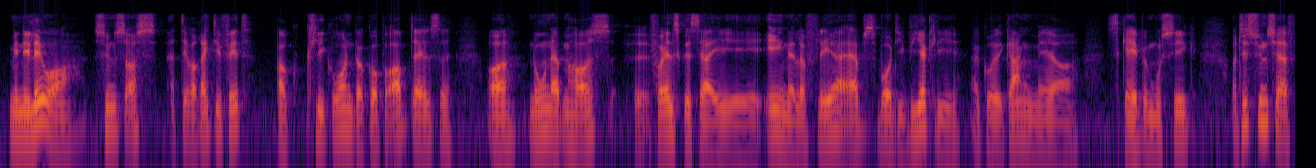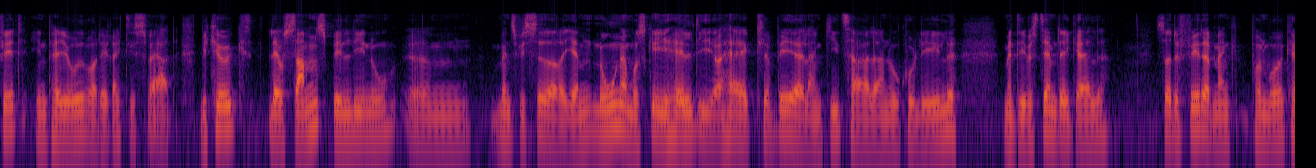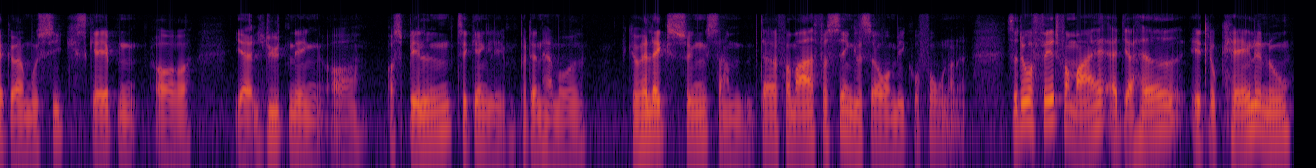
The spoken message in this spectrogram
Mine elever synes også, at det var rigtig fedt at klikke rundt og gå på opdagelse, og nogle af dem har også øh, forelsket sig i en eller flere apps, hvor de virkelig er gået i gang med at skabe musik. Og det synes jeg er fedt i en periode, hvor det er rigtig svært. Vi kan jo ikke lave sammenspil lige nu, øhm, mens vi sidder derhjemme. Nogle er måske heldige at have et klaver eller en guitar eller en ukulele, men det er bestemt ikke alle. Så er det fedt, at man på en måde kan gøre musikskaben og ja, lytning og, og spillen tilgængelig på den her måde. Kan jo heller ikke synge sammen. Der er for meget forsinkelse over mikrofonerne. Så det var fedt for mig, at jeg havde et lokale nu,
